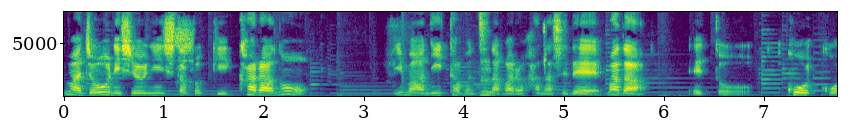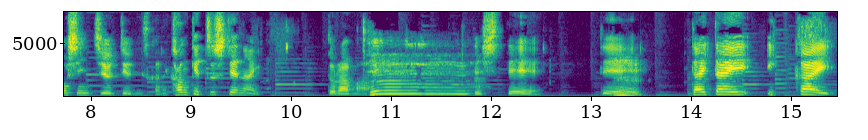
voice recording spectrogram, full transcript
まあ、女王に就任した時からの今に多分つながる話で、まだ、えっと、更更新中っていうんですかね？完結してないドラマ。でしてうで、ん。大体1回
